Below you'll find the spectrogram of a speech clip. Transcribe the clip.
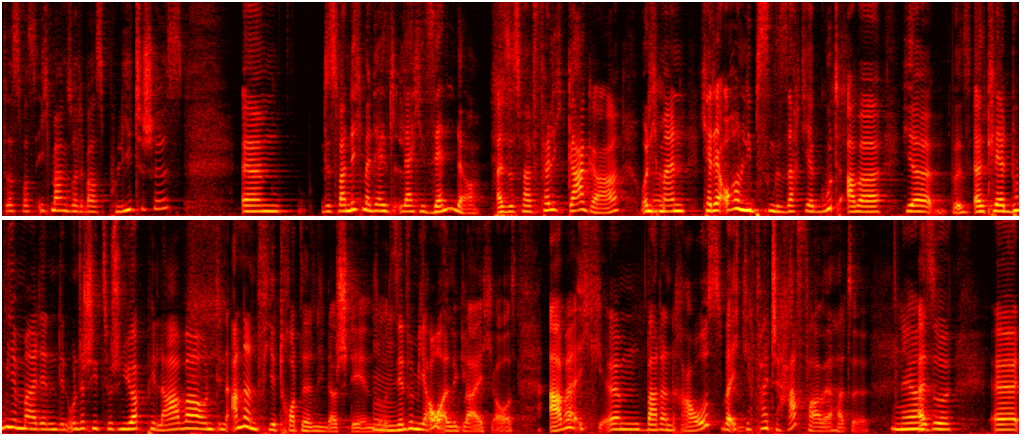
das was ich machen sollte, war was Politisches. Ähm, das war nicht mehr der gleiche Sender. Also es war völlig gaga. Und ja. ich meine, ich hätte auch am liebsten gesagt, ja gut, aber hier erklär du mir mal den, den Unterschied zwischen Jörg Pilawa und den anderen vier Trotteln, die da stehen. So, mhm. Die sehen für mich auch alle gleich aus. Aber ich ähm, war dann raus, weil ich die falsche Haarfarbe hatte. Ja. Also äh,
